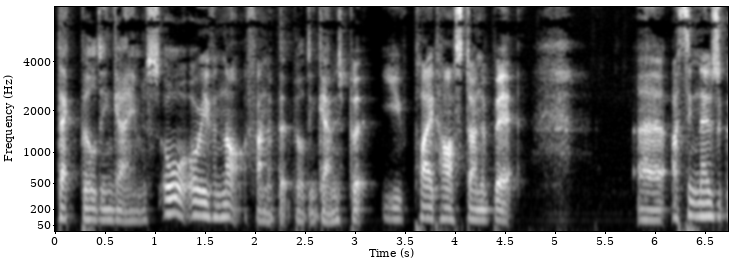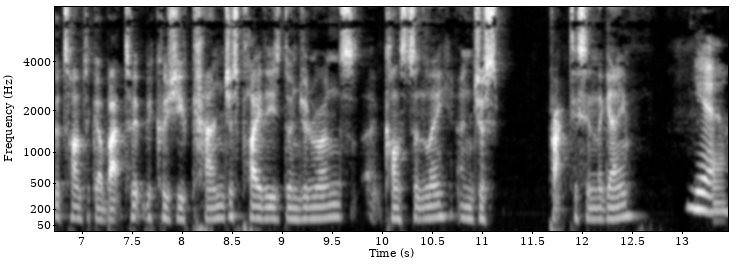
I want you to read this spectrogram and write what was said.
deck building games, or or even not a fan of deck building games, but you've played Hearthstone a bit. Uh, I think now's a good time to go back to it because you can just play these dungeon runs uh, constantly and just practice in the game. Yeah,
